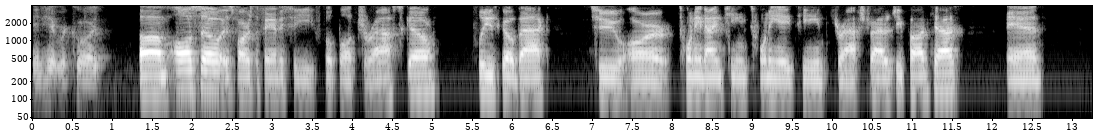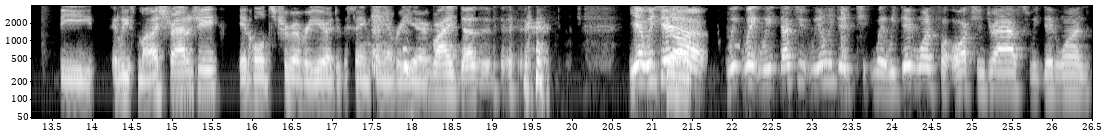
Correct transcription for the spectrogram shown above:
and hit record. Um, also, as far as the fantasy football drafts go, please go back to our 2019-2018 draft strategy podcast and the at least my strategy it holds true every year i do the same thing every year Mine doesn't. yeah, we did. So- uh, we wait. We that's we only did. Two, wait, we did one for auction drafts. We did one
